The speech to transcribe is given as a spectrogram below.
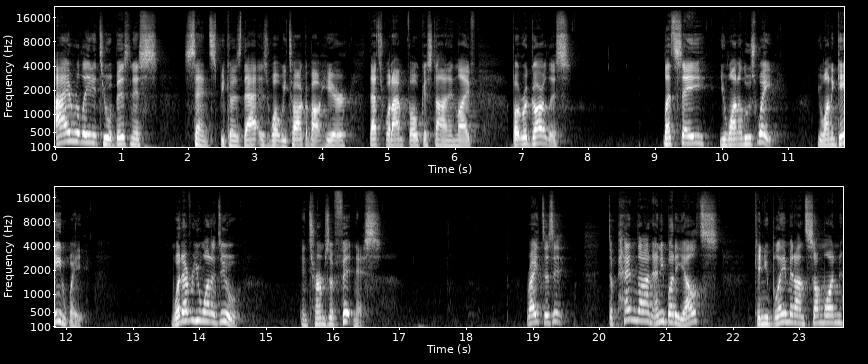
I relate it to a business sense because that is what we talk about here. That's what I'm focused on in life. But regardless, let's say you want to lose weight, you want to gain weight, whatever you want to do in terms of fitness, right? Does it depend on anybody else? Can you blame it on someone?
